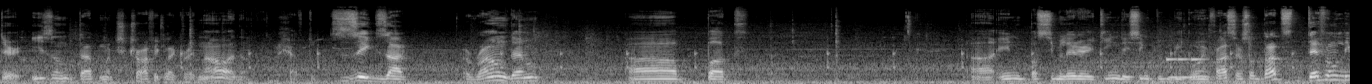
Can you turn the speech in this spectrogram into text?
there isn't that much traffic like right now. I don't have to zigzag around them, uh, but uh, in Bus Simulator 18 they seem to be going faster so that's definitely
